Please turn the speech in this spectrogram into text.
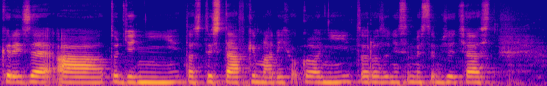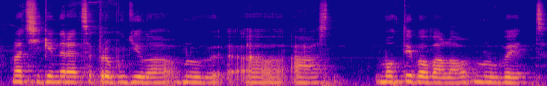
krize a to dění, ta, ty stávky mladých okolo ní, to rozhodně si myslím, že část mladší generace probudilo mluv, uh, a motivovalo mluvit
